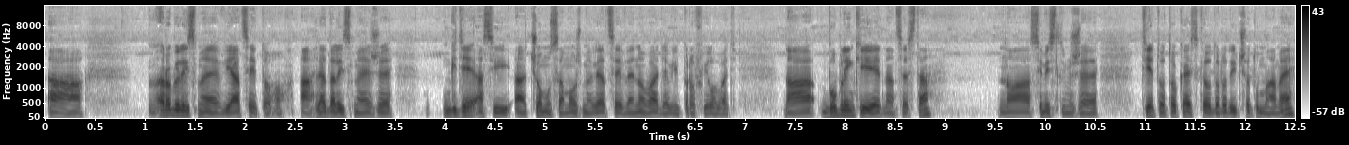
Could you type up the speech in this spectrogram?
A robili sme viacej toho. A hľadali sme, že kde asi a čomu sa môžeme viacej venovať a vyprofilovať. No a bublinky je jedna cesta. No a si myslím, že tieto tokajské odrody, čo tu máme,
